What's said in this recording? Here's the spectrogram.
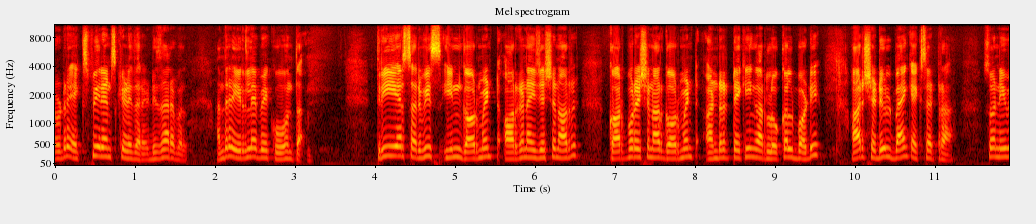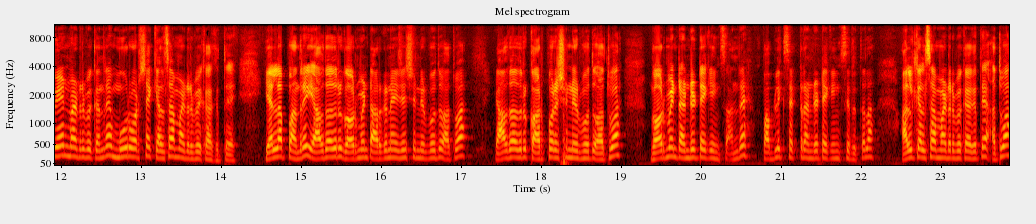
ನೋಡ್ರಿ ಎಕ್ಸ್ಪೀರಿಯೆನ್ಸ್ ಕೇಳಿದ್ದಾರೆ ಡಿಸೈರಬಲ್ ಅಂದರೆ ಇರಲೇಬೇಕು ಅಂತ. Three year service in government organisation or corporation or government undertaking or local body or schedule bank etcetera so ನೀವೇನು ಮಾಡಿರ್ಬೇಕಂದ್ರೆ ಮೂರು ವರ್ಷ ಕೆಲಸ ಮಾಡಿರಬೇಕಾಗುತ್ತೆ. ಎಲ್ಲಪ್ಪ ಅಂದರೆ ಯಾವುದಾದ್ರೂ ಗೌರ್ಮೆಂಟ್ ಆರ್ಗನೈಸೇಷನ್ ಇರ್ಬೋದು ಅಥವಾ ಯಾವುದಾದ್ರೂ ಕಾರ್ಪೊರೇಷನ್ ಇರ್ಬೋದು ಅಥವಾ ಗೌರ್ಮೆಂಟ್ ಅಂಡರ್ಟೇಕಿಂಗ್ಸ್ ಅಂದರೆ ಪಬ್ಲಿಕ್ ಸೆಕ್ಟರ್ ಅಂಡರ್ಟೇಕಿಂಗ್ಸ್ ಇರುತ್ತಲ್ಲ, ಅಲ್ಲಿ ಕೆಲಸ ಮಾಡಿರಬೇಕಾಗುತ್ತೆ. ಅಥವಾ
